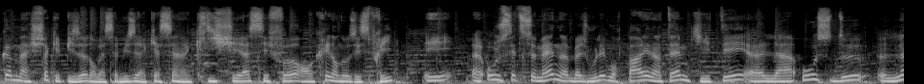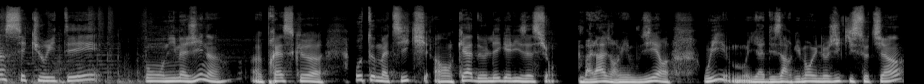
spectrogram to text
Comme à chaque épisode, on va s'amuser à casser un cliché assez fort ancré dans nos esprits. Et euh, cette semaine, bah, je voulais vous reparler d'un thème qui était euh, la hausse de l'insécurité qu'on imagine presque automatique en cas de légalisation bah là, j'ai envie de vous dire, oui, il y a des arguments, une logique qui se tient.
